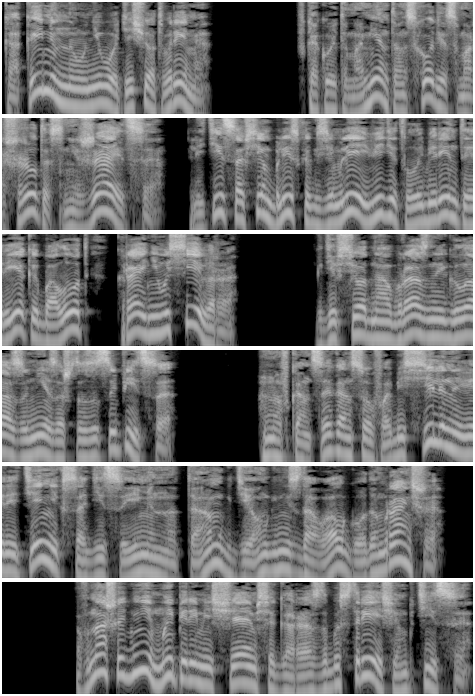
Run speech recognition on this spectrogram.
Как именно у него течет время? В какой-то момент он сходит с маршрута, снижается, летит совсем близко к земле и видит лабиринты рек и болот крайнего севера, где все однообразно и глазу не за что зацепиться. Но в конце концов обессиленный веретенник садится именно там, где он гнездовал годом раньше. В наши дни мы перемещаемся гораздо быстрее, чем птицы.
